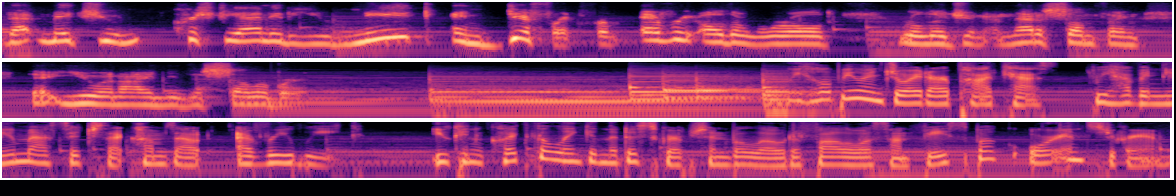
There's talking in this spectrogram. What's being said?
that makes you Christianity unique and different from every other world religion. And that is something that you and I need to celebrate. We hope you enjoyed our podcast. We have a new message that comes out every week. You can click the link in the description below to follow us on Facebook or Instagram,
